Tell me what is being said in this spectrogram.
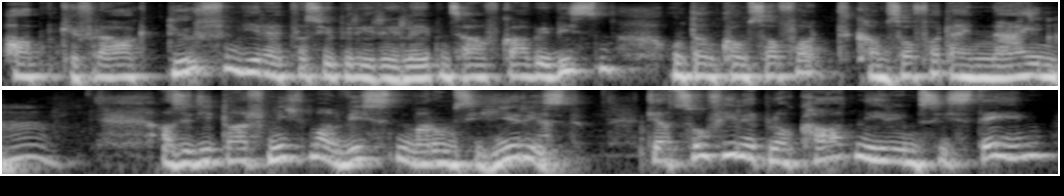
haben gefragt, dürfen wir etwas über ihre Lebensaufgabe wissen? Und dann kam sofort, kam sofort ein Nein. Ah. Also die darf nicht mal wissen, warum sie hier ja. ist. Die hat so viele Blockaden in ihrem System,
